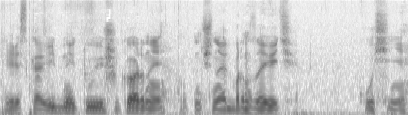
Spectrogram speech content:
Вересковидные туи шикарные. Вот начинает бронзоветь к осени.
